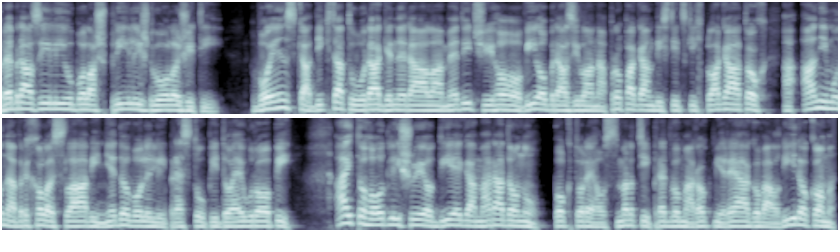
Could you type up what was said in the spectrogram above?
Pre Brazíliu bol až príliš dôležitý. Vojenská diktatúra generála Medičiho ho vyobrazila na propagandistických plagátoch a ani mu na vrchole slávy nedovolili prestúpiť do Európy. Aj toho odlišuje od Diega Maradonu, po ktorého smrti pred dvoma rokmi reagoval výrokom,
